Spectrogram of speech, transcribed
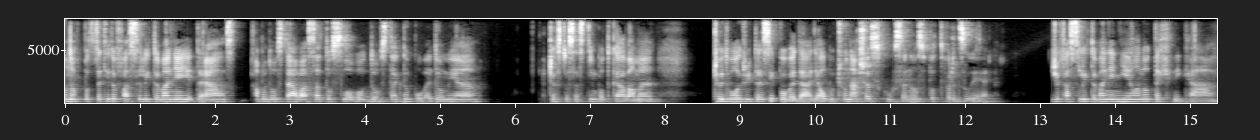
Ono v podstate to facilitovanie je teraz, alebo dostáva sa to slovo dosť tak do povedomia. Často sa s tým potkávame čo je dôležité si povedať, alebo čo naša skúsenosť potvrdzuje, že facilitovanie nie je len o technikách,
